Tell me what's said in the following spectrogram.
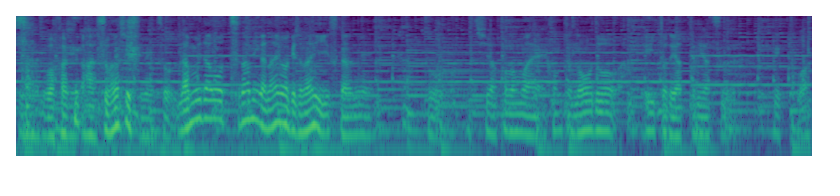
さらに。わかる。あ、素晴らしいですね。そう。ラムダも津波がないわけじゃないですからね。そう。うちはこの前、本当ノード8でやってるやつ結構あって、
